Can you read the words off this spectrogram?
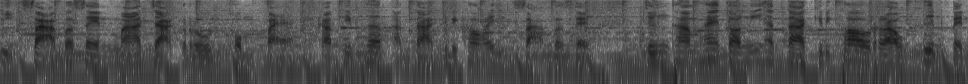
อีก 3%มาจากรูนคมแฝงนะครับที่เพิ่มอัตราคริติคอลให้อีก 3%จึงทำให้ตอนนี้อัตราคริติคอลเราขึ้นเป็น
